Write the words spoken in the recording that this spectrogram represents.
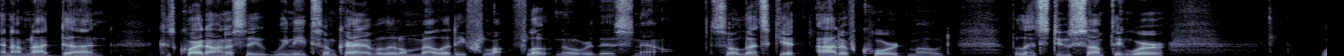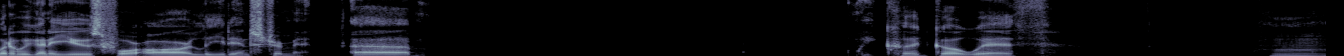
and I'm not done. Because quite honestly, we need some kind of a little melody flo floating over this now. So let's get out of chord mode, but let's do something where, what are we going to use for our lead instrument? Uh, we could go with, hmm,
